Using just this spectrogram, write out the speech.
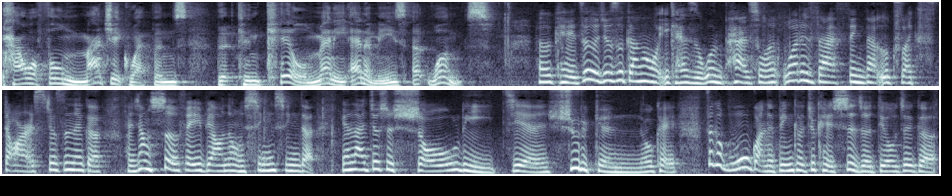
powerful magic weapons that can kill many enemies at once. OK，这个就是刚刚我一开始问派说，What is that thing that looks like stars？就是那个很像射飞镖那种星星的，原来就是手里剑 shuriken。OK，这个博物馆的宾客就可以试着丢这个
